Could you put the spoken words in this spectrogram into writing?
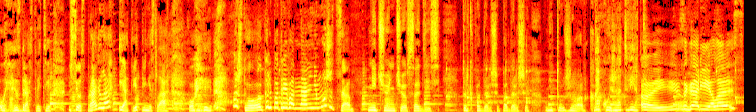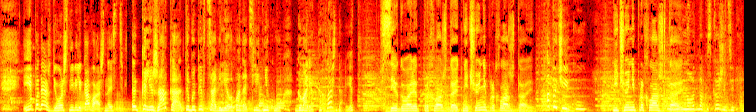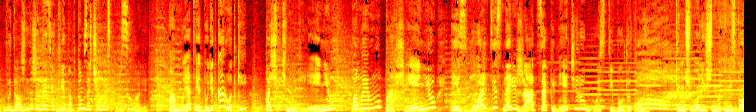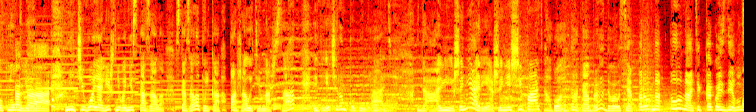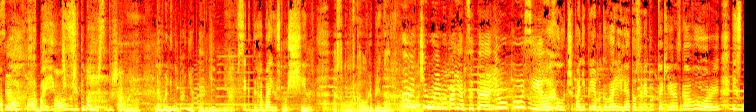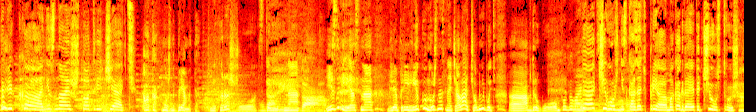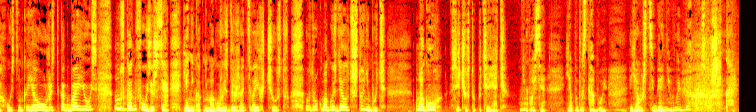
Ой, здравствуйте. Все справила и ответ принесла. Ой, а что, Калипатра Ивановна не можется? Ничего, ничего, садись. Только подальше, подальше. Не то жарко. Какой же ответ? Ой, загорелась. И подождешь, невелика важность. Э, коли жарко, ты бы певца велела подать леднику. Говорят, прохлаждает. Все говорят, прохлаждает. Ничего не прохлаждает. А то чайку. Ничего не прохлаждает. Но, однако, скажите, вы должны же дать ответ, а потом зачем вас посылали? А мой ответ будет короткий. По щучьему велению, по моему прошению, извольте снаряжаться, к вечеру гости будут. Ты ничего лишнего-то не сболтнула ли? Ха-ха, Ничего я лишнего не сказала. Сказала только, пожалуйте в наш сад вечером погулять. Да, вишени, орешени щипать. Он так обрадовался, ровно лунатик какой сделался. Я боюсь. Чего же ты боишься, душа моя? Довольно непонятно для меня. Я всегда боюсь мужчин, особенно в кого влюблена. А чего его бояться-то? Не укусит. Ах, лучше бы они прямо говорили, а то заведут такие разговоры. Издалека, не знаешь, что отвечать. А как можно прямо-то? Нехорошо, стыдно. да. Известно. Для прилику нужно сначала о чем-нибудь э, об другом поговорить. Да, чего ж не сказать прямо, когда это чувствуешь. Ах, Устенька, я ужасть, как боюсь. Ну, сконфузишься. Я никак не могу воздержать своих чувств. Вдруг могу сделать что-нибудь. Могу все чувства потерять. Не бойся, я буду с тобой. Я уж тебя не выдам. Слушай, Карл,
